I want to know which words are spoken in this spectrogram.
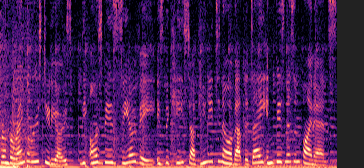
From Barangaroo Studios, the AusBiz COB is the key stuff you need to know about the day in business and finance.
